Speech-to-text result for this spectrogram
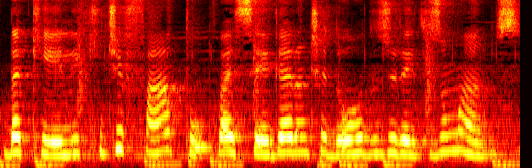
daquele que de fato vai ser garantidor dos direitos humanos.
